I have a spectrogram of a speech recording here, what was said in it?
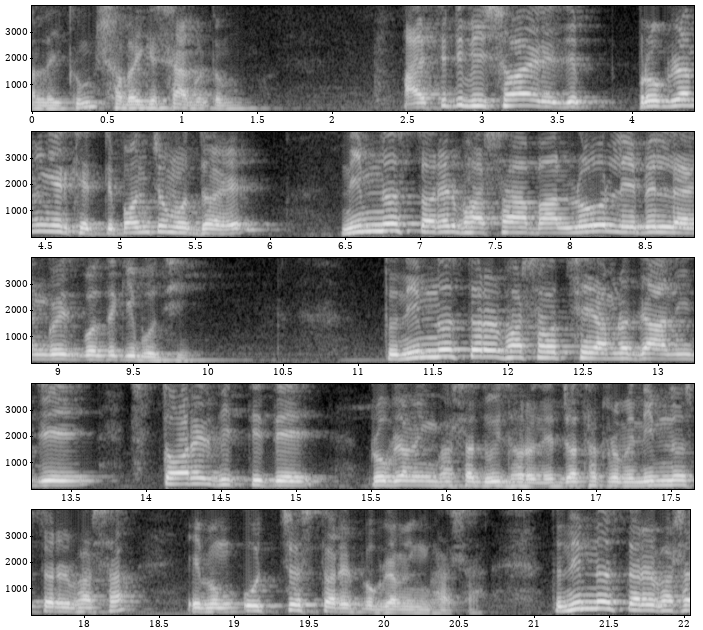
আলাইকুম, সবাইকে স্বাগতম। আইসিটি বিষয়ের যে প্রোগ্রামিংয়ের ক্ষেত্রে পঞ্চম অধ্যায়ের নিম্ন স্তরের ভাষা বা লো লেভেল ল্যাঙ্গুয়েজ বলতে কি বুঝি? তো নিম্ন স্তরের ভাষা হচ্ছে, আমরা জানি যে স্তরের ভিত্তিতে প্রোগ্রামিং ভাষা দুই ধরনের, যথাক্রমে নিম্ন স্তরের ভাষা এবং উচ্চ স্তরের প্রোগ্রামিং ভাষা। তো নিম্ন স্তরের ভাষা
